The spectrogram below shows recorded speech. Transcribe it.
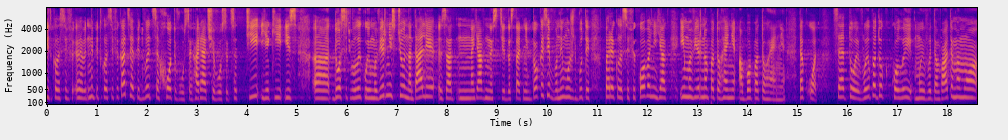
м, підкласиф... е, не підкласифікація, а підвид це хот вуси, гарячі вуси. Це ті, які із е, досить великою ймовірністю надалі за наявності достатніх доказів вони можуть бути перекласифіковані як імовірно патогенні або патогенні. Так от, це той випадок, коли ми видаватимемо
